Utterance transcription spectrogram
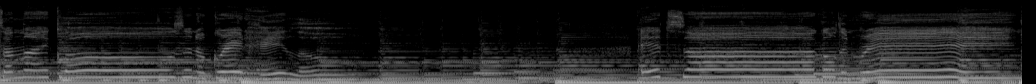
Sunlight glows in a great halo. It's a golden ring.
